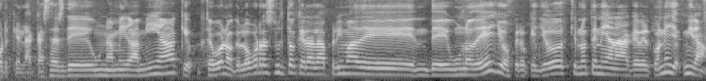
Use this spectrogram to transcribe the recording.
porque la casa es de una amiga mía, que, que bueno, que luego resultó que era la prima de, de uno de ellos, pero que yo es que no tenía nada que ver con ellos. Mira,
